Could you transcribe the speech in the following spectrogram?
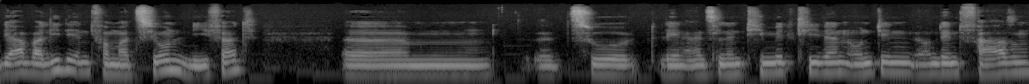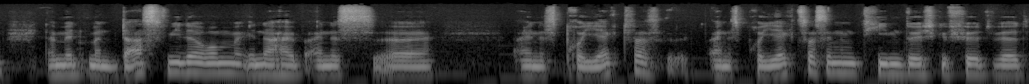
ja, valide Informationen liefert. Ähm, äh, zu den einzelnen Teammitgliedern und den, und den Phasen, damit man das wiederum innerhalb eines, äh, eines, Projekt, was, eines Projekts, was in einem Team durchgeführt wird,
